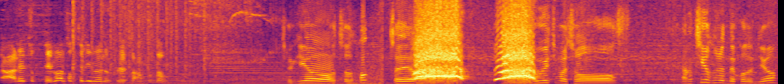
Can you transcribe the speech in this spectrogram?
아래쪽 배만 터뜨리면 은 그래서 안 본다고. 저기요 저 선.. 저요 모르겠지만 저 양치기 소년 됐거든요?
